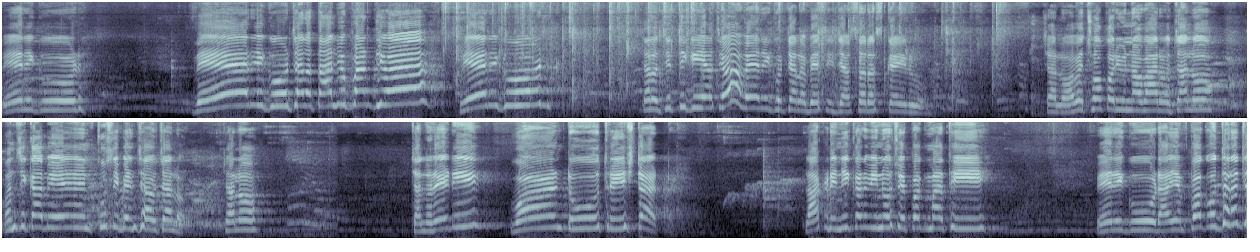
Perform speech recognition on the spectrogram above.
very good very good ચાલો તાલીઓ પાડી દો વેરી ગુડ ચાલો જીતી ગયા છો વેરી ગુડ ચાલો બેસી જાઓ. સરસ કર્યું. ચાલો, હવે છોકરીઓનો વારો. ચાલો, વંશિકાબેન, ખુશીબેન, જાઓ. ચાલો ચાલો. ચાલો ready one two three start લાકડી નીકળવી નો છે પગમાંથી. વેરી ગુડ આ એમ પગ ઉધર જ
